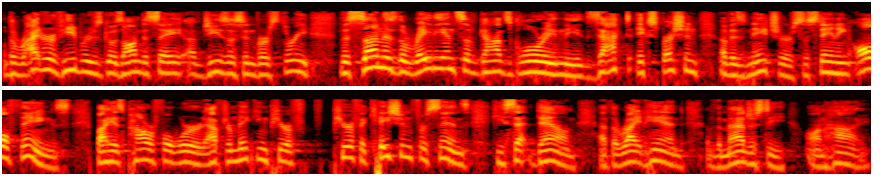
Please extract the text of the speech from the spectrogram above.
The writer of Hebrews goes on to say of Jesus in verse 3 The Son is the radiance of God's glory and the exact expression of his nature, sustaining all things by his powerful word. After making purif- purification for sins, he sat down at the right hand of the majesty on high.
